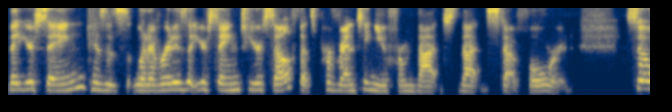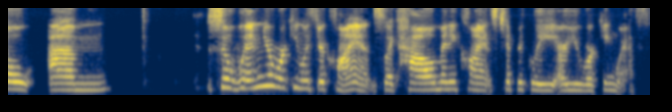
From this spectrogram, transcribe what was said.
that you're saying because it's whatever it is that you're saying to yourself that's preventing you from that that step forward. So um so when you're working with your clients like how many clients typically are you working with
